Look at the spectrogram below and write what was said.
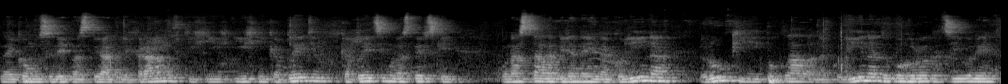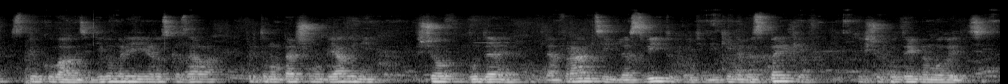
на якому сидить настоятель храму, в тих їхній каплиці, каплиці монастирській. Вона стала біля неї на коліна, руки її поклала на коліна до Богородиці, і вони спілкувалися. Діва Марія розказала при тому першому об'явленні, що буде для Франції, для світу, потім які небезпеки і що потрібно молитися.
